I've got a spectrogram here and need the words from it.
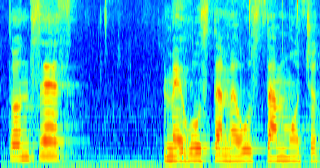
Entonces, me gusta, me gusta mucho.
